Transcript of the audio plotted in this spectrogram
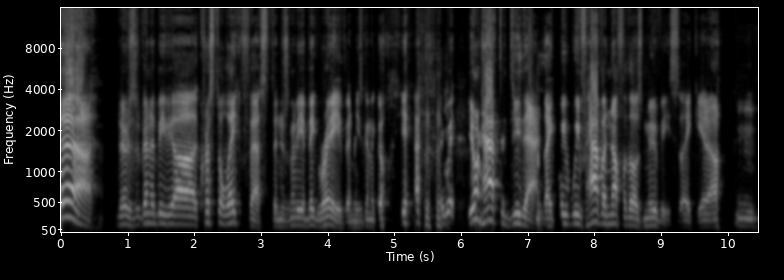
yeah, there's going to be uh, Crystal Lake Fest and there's going to be a big rave and he's going to go. Yeah, Like, we- you don't have to do that. Like we we've have enough of those movies. Like you know, Mhm.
